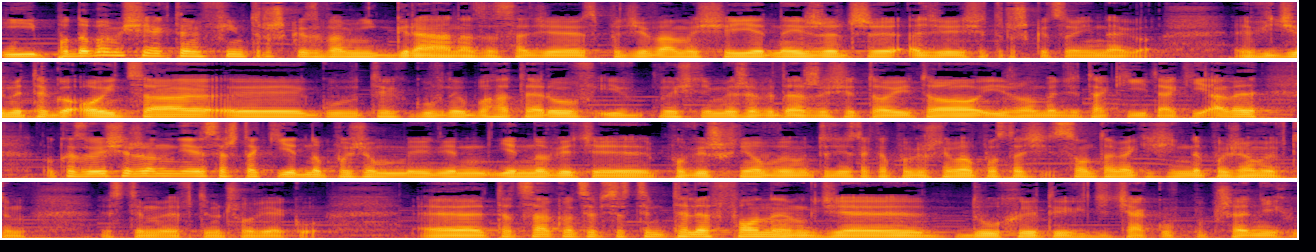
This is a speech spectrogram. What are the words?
I podoba mi się, jak ten film troszkę z wami gra. Na zasadzie spodziewamy się jednej rzeczy, a dzieje się troszkę co innego. Widzimy tego ojca, y, tych głównych bohaterów i myślimy, że wydarzy się to i to i że on będzie taki i taki, ale okazuje się, że on nie jest aż taki jednopoziom, jedno wiecie, powierzchniowy, to nie jest taka powierzchniowa postać, są tam jakieś inne poziomy w tym, w tym, w tym człowieku. E, ta cała koncepcja z tym telefonem, gdzie duchy tych dzieciaków poprzednich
